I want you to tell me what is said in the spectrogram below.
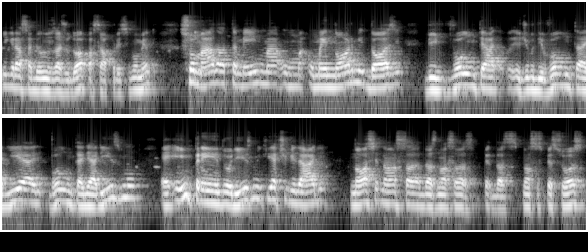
e graças a Deus nos ajudou a passar por esse momento, somado a também uma, uma, uma enorme dose de voluntar, eu digo de voluntaria, voluntariarismo é, empreendedorismo e criatividade nossa nossa, das, nossas, das nossas pessoas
